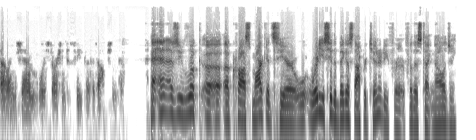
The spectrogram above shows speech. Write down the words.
challenge um, we're starting to see good adoption now. And, as you look uh, uh across markets here, where do you see the biggest opportunity for, for this technology?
